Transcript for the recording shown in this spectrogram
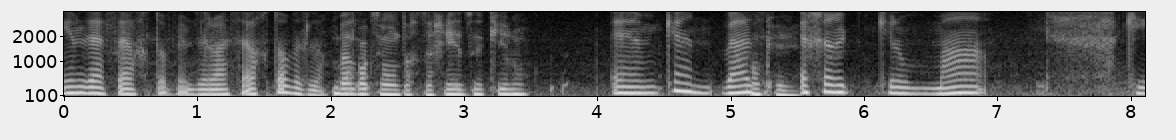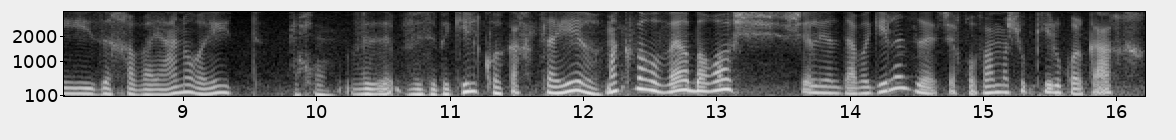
אם זה יעשה לך טוב, אם זה לא יעשה לך טוב, אז לא. ואז מקסימום תחתכי את זה כאילו. אמ, כן, ואז אוקיי. איך, כאילו, מה... כי זה חוויה נוראית, נכון. וזה, וזה בגיל כל כך צעיר. מה כבר עובר בראש של ילדה בגיל הזה, שחווה משהו כאילו כל כך...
